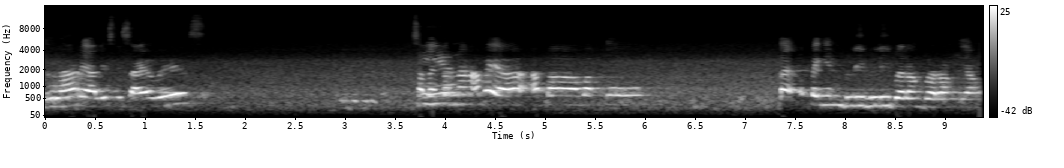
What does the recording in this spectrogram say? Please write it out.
yalah realistis saya wes sampai Iya. pernah apa ya apa waktu kayak pengen beli-beli barang-barang yang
